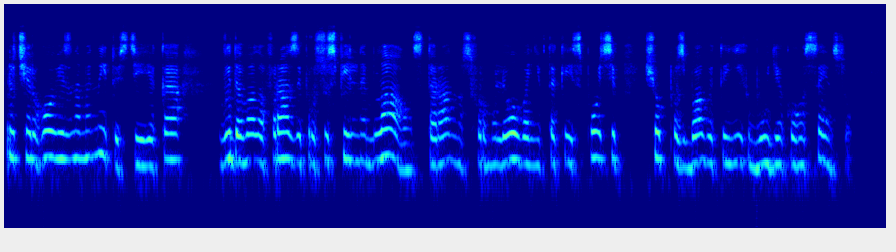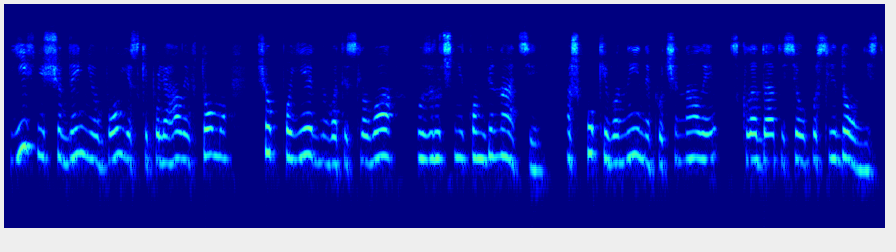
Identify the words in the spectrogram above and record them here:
при черговій знаменитості, яка видавала фрази про суспільне благо, старанно сформульовані в такий спосіб, щоб позбавити їх будь-якого сенсу. Їхні щоденні обов'язки полягали в тому, щоб поєднувати слова у зручній комбінації, аж поки вони не починали складатися у послідовність,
